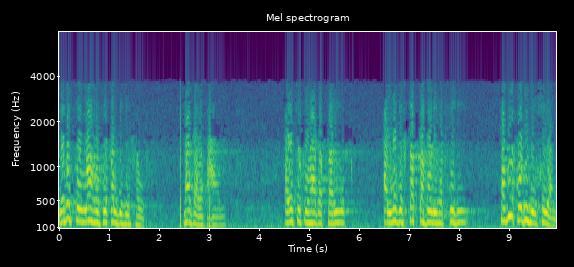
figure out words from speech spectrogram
يبث الله في قلبه الخوف. ماذا يفعل أيترك هذا الطريق الذي اختطه لنفسه؟ تضيق به الحيل.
